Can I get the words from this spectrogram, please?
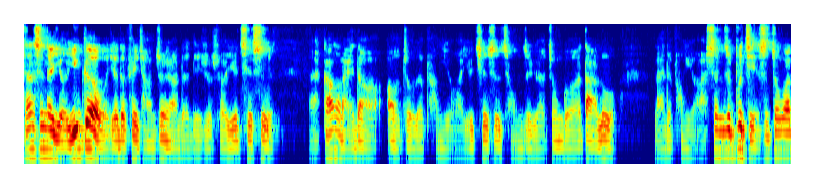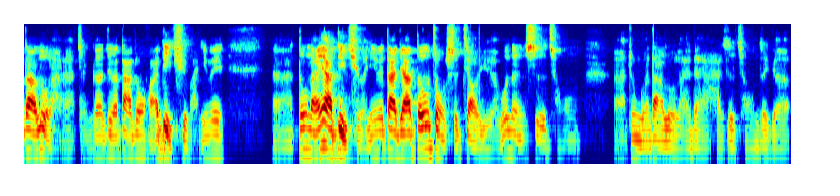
但是呢，有一个我觉得非常重要的，就是说，尤其是啊刚来到澳洲的朋友啊，尤其是从这个中国大陆。来的朋友啊，甚至不仅是中国大陆了啊，整个这个大中华地区吧，因为呃东南亚地区吧，因为大家都重视教育，无论是从啊中国大陆来的，还是从这个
